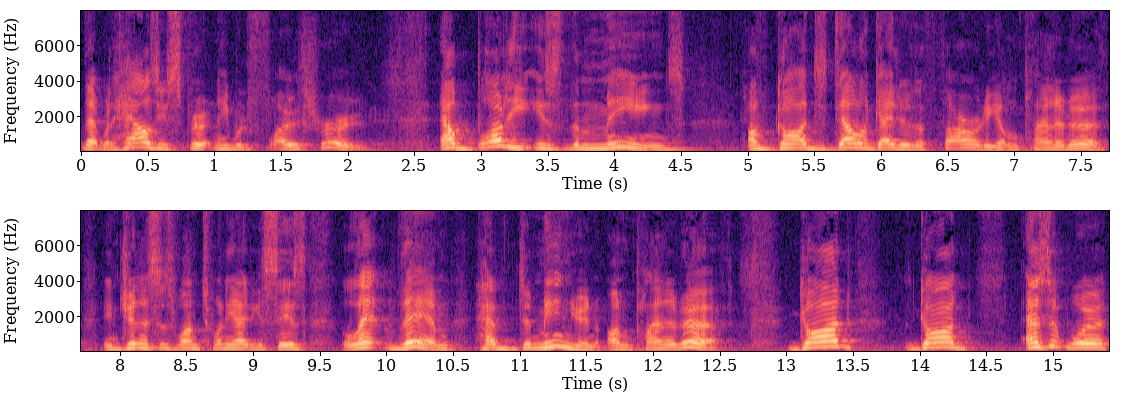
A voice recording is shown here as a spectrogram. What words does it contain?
that would house his spirit and he would flow through. Our body is the means of God's delegated authority on planet Earth. In Genesis 1:28 he says, "Let them have dominion on planet Earth." God God as it were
